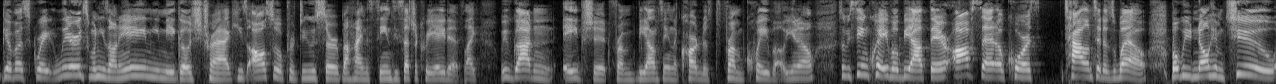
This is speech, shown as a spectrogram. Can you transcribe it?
give us great lyrics when he's on any Migos track. He's also a producer behind the scenes. He's such a creative. Like we've gotten ape shit from Beyonce and the Carters from Quavo, you know? So we've seen Quavo be out there. Offset, of course, talented as well. But we know him too,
